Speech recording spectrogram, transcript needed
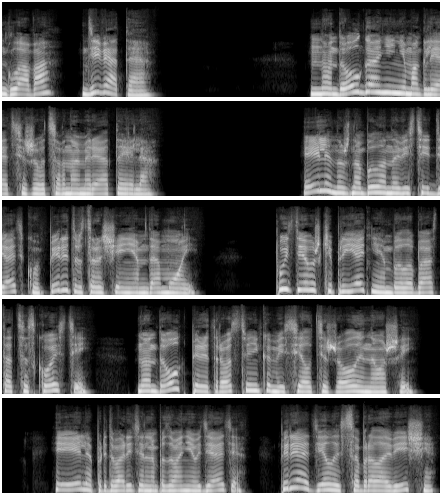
Глава девятая. Но долго они не могли отсиживаться в номере отеля. Элли нужно было навестить дядьку перед возвращением домой. Пусть девушке приятнее было бы остаться с Костей, но долг перед родственником висел тяжелой ношей. И Эля, предварительно позвонив дяде, переоделась, собрала вещи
